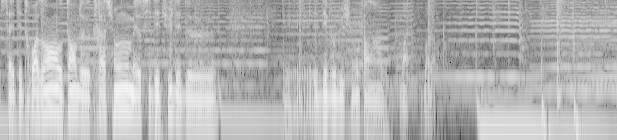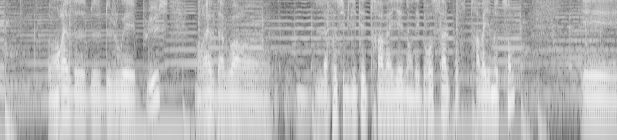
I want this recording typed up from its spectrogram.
ça a été trois ans autant de création, mais aussi d'études et de et d'évolution. Enfin, ouais, voilà. On rêve de, de- de jouer plus, on rêve d'avoir euh, la possibilité de travailler dans des grosses salles pour travailler notre son. Et,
